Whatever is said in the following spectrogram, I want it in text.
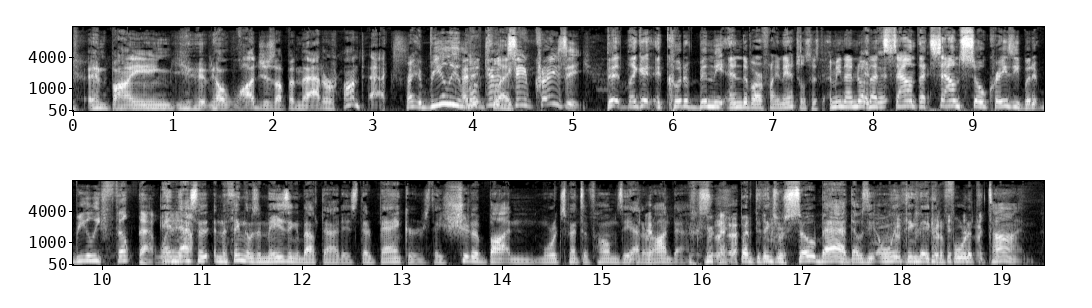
and buying you know lodges up in the Adirondacks. Right, it really and it looked didn't like seem crazy. that, like it, it could have been the end of our financial system. I mean, I know And that the- sound that sounds so crazy, but it really felt that way. And that's the, and the thing that was amazing about that is they're bankers. They should have bought more expensive homes, the Adirondacks. But the things were so bad that was the only thing they could afford at the time.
